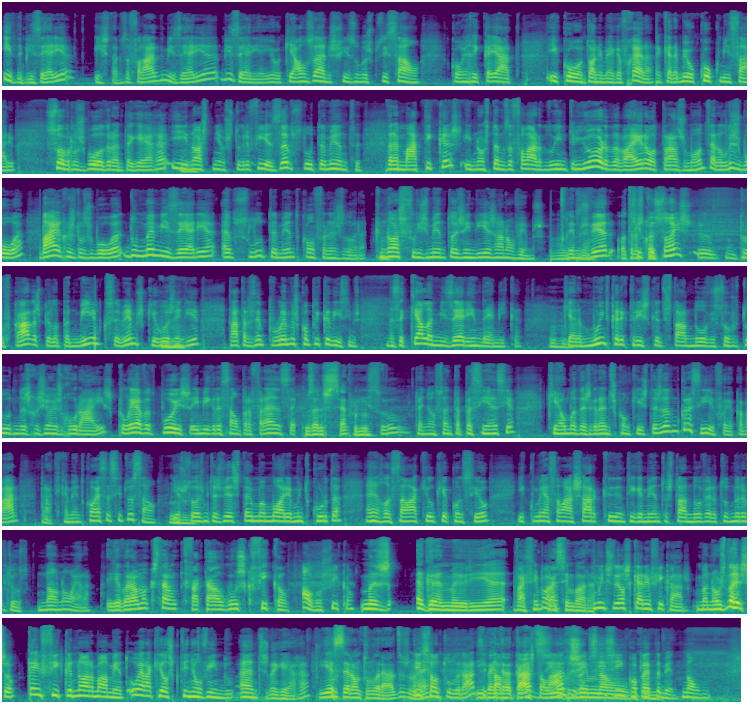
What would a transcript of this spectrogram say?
e da miséria. E estamos a falar de miséria, miséria. Eu aqui há uns anos fiz uma exposição com Henrique Caiate e com António Mega Ferreira, que era meu co-comissário, sobre Lisboa durante a guerra, e uhum. nós tínhamos fotografias absolutamente dramáticas, e não estamos a falar do interior da Beira ou de Trás-os-Montes, era Lisboa, bairros de Lisboa, de uma miséria absolutamente confrangedora, que uhum. nós, felizmente, hoje em dia já não vemos. Uhum. Podemos ver Outras situações uh, provocadas pela pandemia, que sabemos que hoje em uhum. dia está a trazer problemas complicadíssimos, mas aquela miséria endémica, uhum. que era muito característica do Estado Novo e, sobretudo, nas regiões rurais, que leva depois a imigração para a França. Nos anos 60. Por isso, tenham santa paciência, que é uma das grandes conquistas da democracia, foi acabar praticamente com essa situação. Uhum. E as uhum. pessoas muitas vezes têm uma memória muito curta em relação àquilo que aconteceu e começam a achar que antigamente o Estado Novo era tudo maravilhoso. Não, não era. E agora há uma questão, que de facto há alguns que ficam. Alguns ficam. Mas a grande maioria vai-se embora. vai embora. Muitos deles querem ficar, mas não os deixam. Quem fica normalmente, ou era aqueles que tinham vindo antes da guerra. E esses eram tolerados, não é? E são tolerados e, e, bem estavam tratados, e o regime sim, não... sim, completamente. Não,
